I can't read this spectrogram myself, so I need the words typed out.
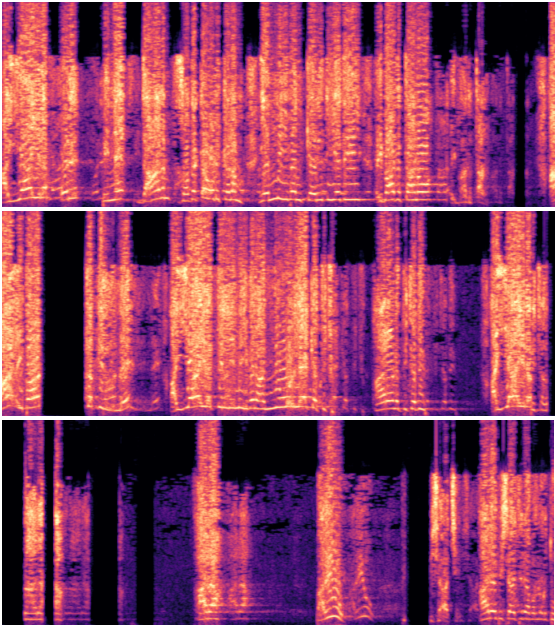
അയ്യായിരം ഒരു പിന്നെ ദാനം സ്വതക്ക കൊടുക്കണം എന്ന് ഇവൻ കരുതിയത് വിഭാഗത്താണോ? വിഭാഗത്താണ്. ആ വിഭാഗത്തിൽ നിന്ന് അയ്യായിരത്തിൽ നിന്ന് ഇവൻ അഞ്ഞൂറിലേക്ക് എത്തിച്ചു. ആരാണ് എത്തിച്ചത്? അയ്യായിരം ആരാ? ആരാ? പറയൂ. പിശാച്ച്. ആരെ പിശാച്ചിനാ പറഞ്ഞു കൊടുത്തു?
